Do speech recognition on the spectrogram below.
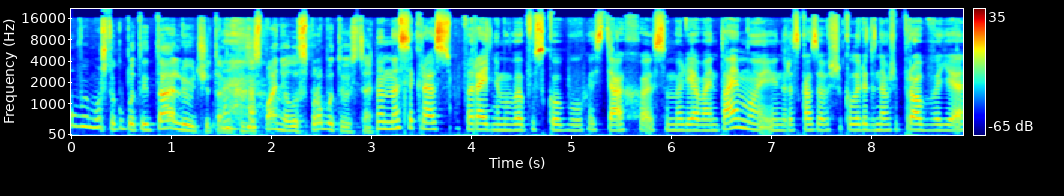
ну ви можете купити Італію чи там якусь Іспанію, але спробуйте ось це. У нас якраз в попередньому випуску був в гостях сомельє Вайнтайму, і він розказував, що коли людина вже пробує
